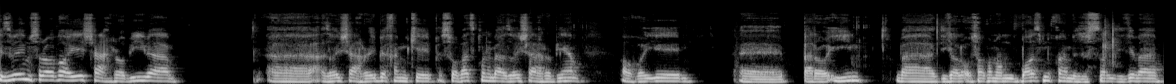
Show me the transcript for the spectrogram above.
از بریم سراغ آیه شهرابی و از آقای شهرابی بخوایم که صحبت کنه به از آقای شهرابی هم آقای برایی و دیگه اتاق من باز می‌کنم به دوستان دیگه و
